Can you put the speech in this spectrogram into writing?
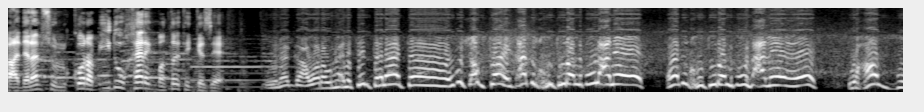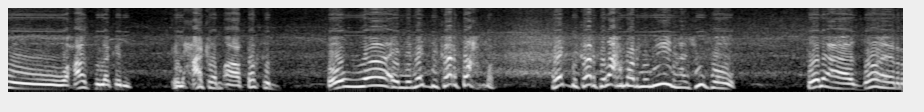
بعد لمسه للكرة بإيده خارج منطقة الجزاء. ورجع ورا ونقلتين ثلاثة ومش offside ادي الخطورة اللي بقول عليه. ادي الخطورة اللي بقول عليها إيه وحظه وحظه. لكن الحكم أعتقد هو اللي مدي كارت أحمر. مدي كارت الأحمر لمين؟ هنشوف أهو. طلع الظاهر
